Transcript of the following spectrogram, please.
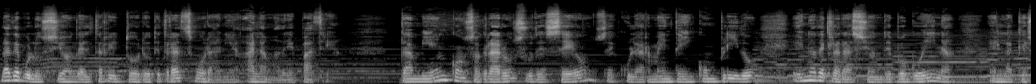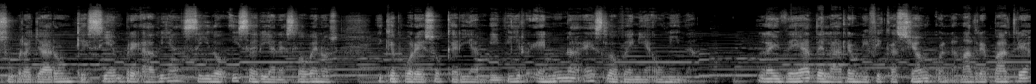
la devolución del territorio de Transmorania a la madre patria. También consagraron su deseo, secularmente incumplido, en la Declaración de Bogoina, en la que subrayaron que siempre habían sido y serían eslovenos y que por eso querían vivir en una Eslovenia unida. La idea de la reunificación con la madre patria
